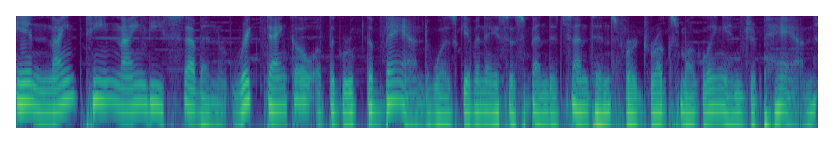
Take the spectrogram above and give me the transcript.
In 1997, Rick Danko of the group The Band was given a suspended sentence for drug smuggling in Japan.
